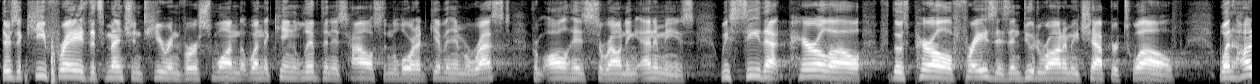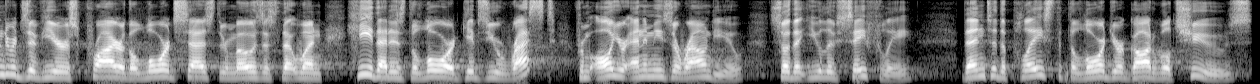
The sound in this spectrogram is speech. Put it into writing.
There's a key phrase that's mentioned here in verse 1 that when the king lived in his house and the Lord had given him rest from all his surrounding enemies. We see that parallel, those parallel phrases in Deuteronomy chapter 12. When hundreds of years prior, the Lord says through Moses that when he, that is the Lord, gives you rest from all your enemies around you so that you live safely, then to the place that the Lord your God will choose,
